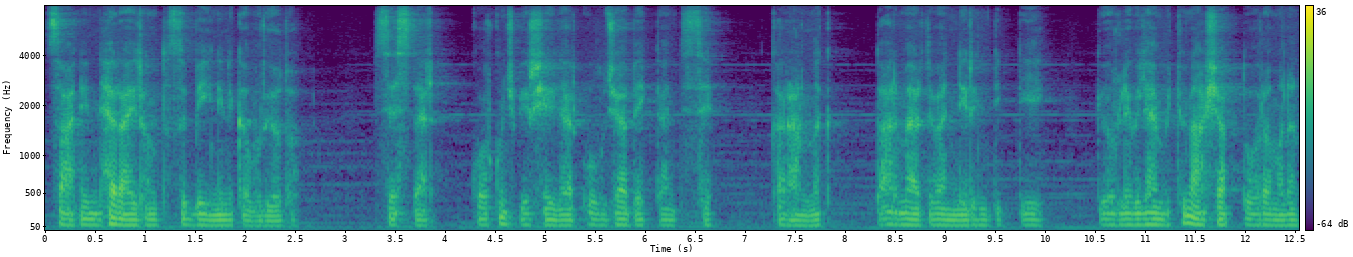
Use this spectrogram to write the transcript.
Sahnenin her ayrıntısı beynini kavuruyordu. Sesler, korkunç bir şeyler olacağı beklentisi, karanlık, dar merdivenlerin diktiği, görülebilen bütün ahşap doğramanın,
